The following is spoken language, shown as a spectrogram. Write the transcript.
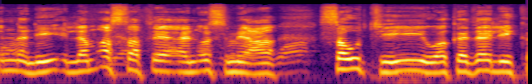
أنني لم أستطع أن أسمع صوتي وكذلك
